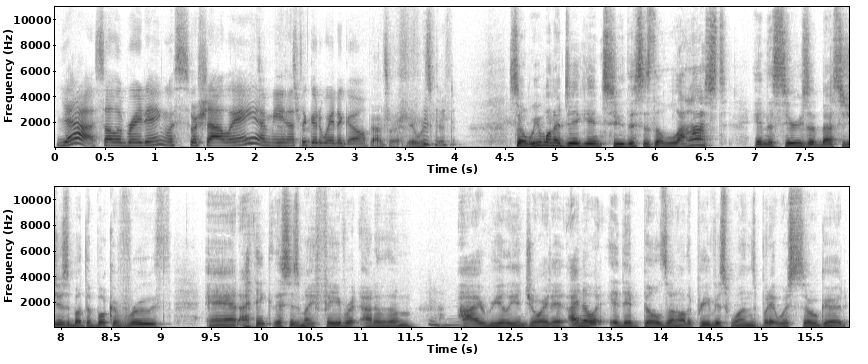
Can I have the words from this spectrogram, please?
yeah, celebrating with Swiss Chalet. I mean, that's, a good way to go. That's right. It was good. so we want to dig into this is the last in the series of messages about the book of Ruth. And I think this is my favorite out of them. I really enjoyed it. I know it, it builds on all the previous ones, but it was so good.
